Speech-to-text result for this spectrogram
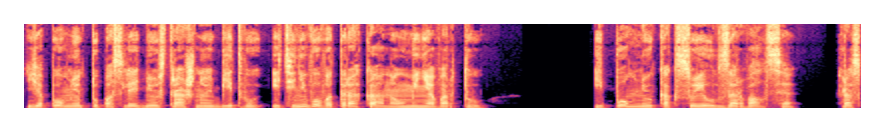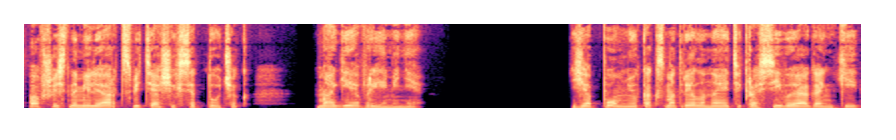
Я помню ту последнюю страшную битву и теневого таракана у меня во рту. И помню, как Суил взорвался, распавшись на миллиард светящихся точек. Магия времени. Я помню, как смотрела на эти красивые огоньки,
